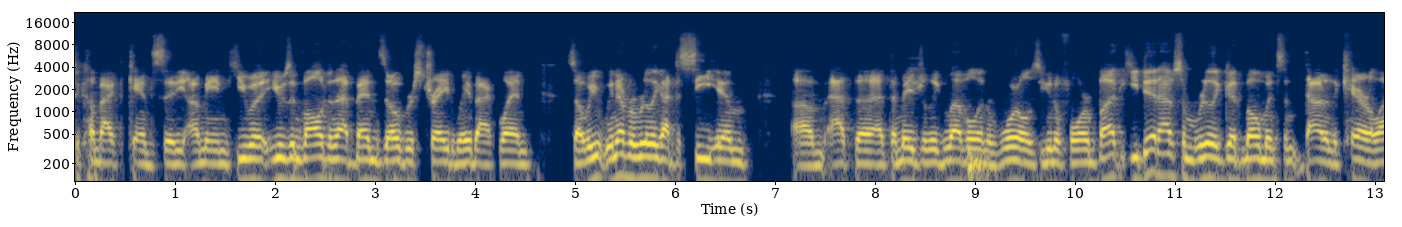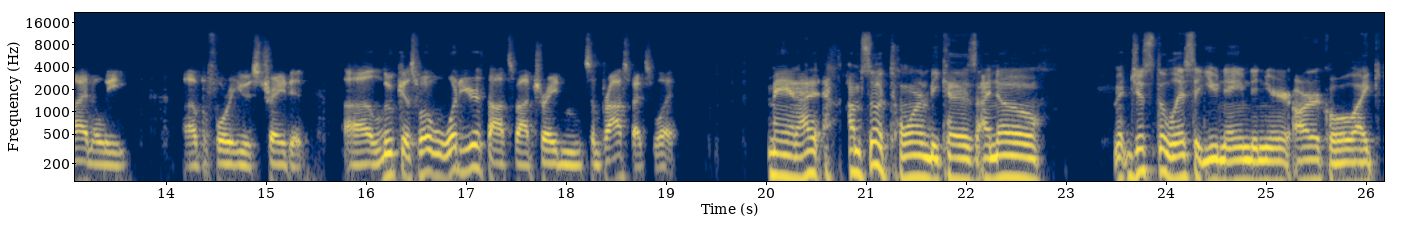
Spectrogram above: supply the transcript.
to come back to Kansas City. I mean he was he was involved in that Ben Zobrist trade way back when, so we we never really got to see him um, at the at the major league level in a Royals uniform. But he did have some really good moments in, down in the Carolina League uh, before he was traded. Uh, Lucas, what what are your thoughts about trading some prospects away? Man, I I'm so torn because I know just the list that you named in your article, like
